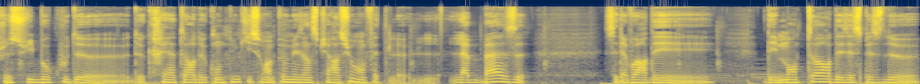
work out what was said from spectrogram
je suis beaucoup de, créateurs de contenu qui sont un peu mes inspirations. En fait, la base, c'est d'avoir des, mentors, des espèces de,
